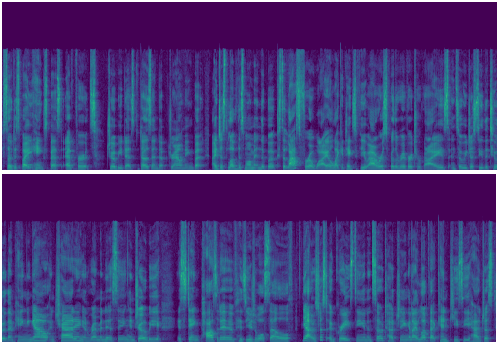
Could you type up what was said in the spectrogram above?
So despite Hank's best efforts, Joby does does end up drowning. But I just love this moment in the book because it lasts for a while. Like it takes a few hours for the river to rise, and so we just see the two of them hanging out and chatting and reminiscing. And Joby is staying positive, his usual self. Yeah, it was just a great scene and so touching. And I love that Ken Kesey had just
